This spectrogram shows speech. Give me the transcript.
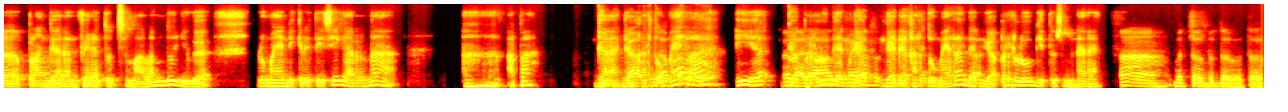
eh, pelanggaran Veretout semalam tuh juga lumayan dikritisi karena eh, apa nggak ada Nggak- kartu nggak merah. iya Nggak perlu kartu dan nggak nggak ada kartu merah dan nggak perlu gitu sebenarnya. Heeh, betul betul betul.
